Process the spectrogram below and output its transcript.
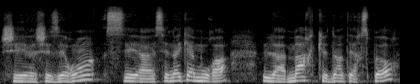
chez, chez 01 euh, c'est Nakamura, la marque d'Intersport.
